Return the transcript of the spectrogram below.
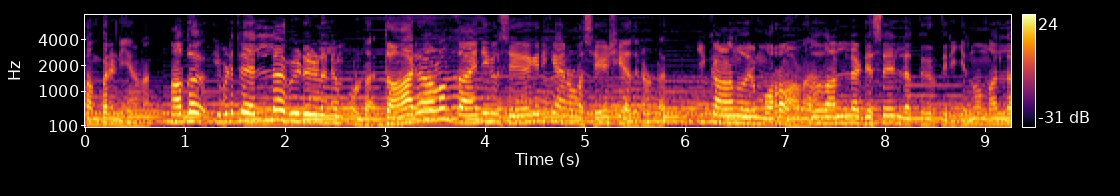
സംഭരണിയാണ്. അത് ഇവിടുത്തെ എല്ലാ വീടുകളിലും ഉണ്ട്. ധാരാളം ധാന്യങ്ങൾ ശേഖരിക്കാനുള്ള ശേഷി അതിനുണ്ട് ഈ കാണുന്നത് ഒരു മുറമാണ് അത് നല്ല ഡിസൈനിൽ തീർത്തിരിക്കുന്നു. നല്ല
